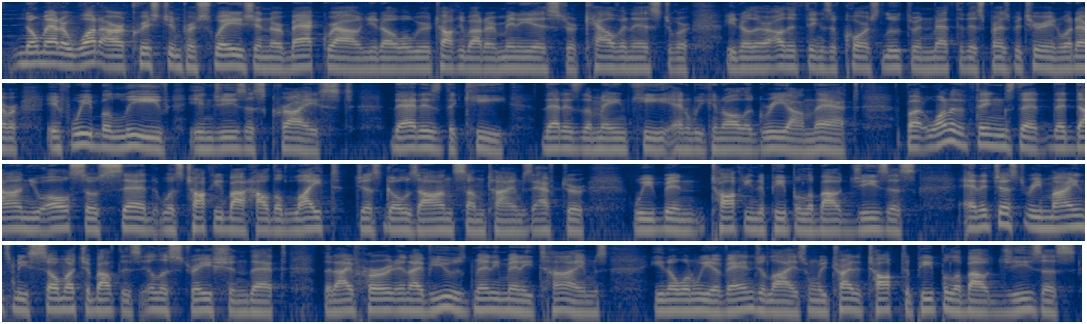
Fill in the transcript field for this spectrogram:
no matter what our Christian persuasion or background, you know, when we were talking about Arminian or Calvinist or, you know, there are other things, of course, Lutheran, Methodist, Presbyterian, whatever. If we believe in Jesus Christ, that is the key. That is the main key, and we can all agree on that. But one of the things that, that Don, you also said was talking about how the light just goes on sometimes after we've been talking to people about Jesus. And it just reminds me so much about this illustration that, that I've heard and I've used many, many times. You know, when we evangelize, when we try to talk to people about Jesus,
